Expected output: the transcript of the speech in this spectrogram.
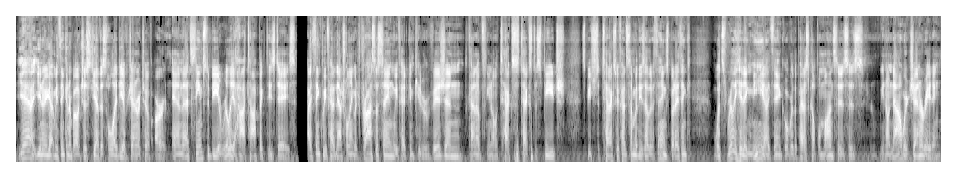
Yeah, you know, you got me thinking about just, yeah, this whole idea of generative art. And that seems to be a really a hot topic these days. I think we've had natural language processing, we've had computer vision, kind of, you know, text, text to speech, speech to text. We've had some of these other things, but I think what's really hitting me, I think, over the past couple months is, is, you know, now we're generating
